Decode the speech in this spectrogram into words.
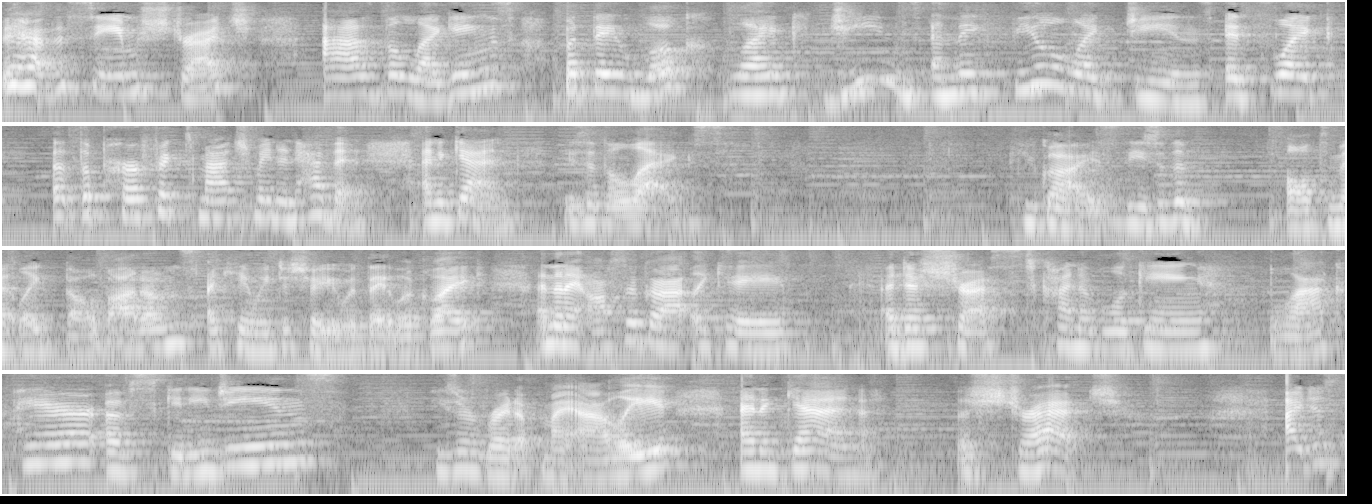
They have the same stretch as the leggings, but they look like jeans and they feel like jeans. It's like Uh, the perfect match made in heaven. And again, these are the legs. You guys, these are the ultimate like bell bottoms. I can't wait to show you what they look like. And then I also got like a, a distressed kind of looking black pair of skinny jeans. These are right up my alley. And again, the stretch. I just,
